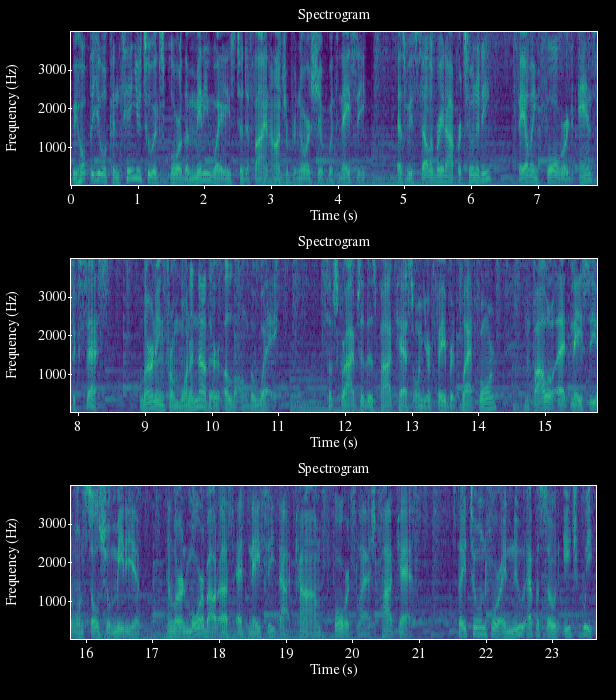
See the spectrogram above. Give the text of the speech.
We hope that you will continue to explore the many ways to define entrepreneurship with NACCE as we celebrate opportunity, failing forward, and success, learning from one another along the way. Subscribe to this podcast on your favorite platform and follow at NACCE on social media and learn more about us at nacce.com forward slash podcast. Stay tuned for a new episode each week.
